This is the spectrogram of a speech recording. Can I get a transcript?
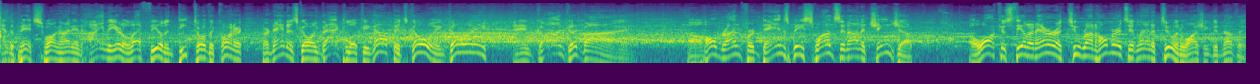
And the pitch swung on in high in the air to left field and deep toward the corner. Hernandez going back, looking up. It's going, going, and gone. Goodbye. A home run for Dansby Swanson on a changeup. A walk, a steal, an error, a two-run homer. It's Atlanta two and Washington nothing.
